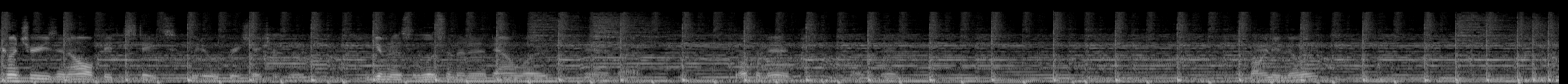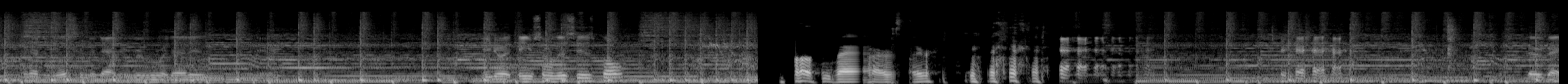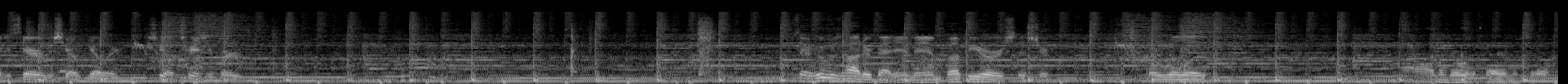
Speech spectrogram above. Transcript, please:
countries and all 50 states, we do appreciate you for giving us a listen and a download. And uh, welcome in. Welcome in. Barney Miller. I had to listen to that remember what that is. You know what theme song this is, Paul? Oh, Vampire Slayer. Go back to Sarah Michelle Gellar, Michelle Trachtenberg. So who was hotter back then, man? Buffy or her sister? Or Willow? I'm gonna go with Sarah Michelle.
